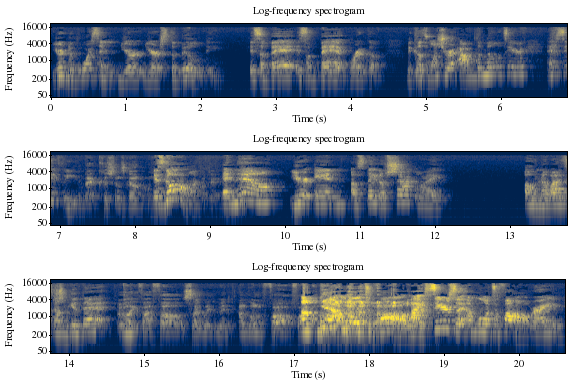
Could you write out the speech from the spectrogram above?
you're divorcing your your stability. It's a bad it's a bad breakup because once you're out of the military, that's it for you. That cushion's gone. It's gone. Okay. And now you're in a state of shock, like, oh, nobody's gonna So- give that. Or like if I fall, it's like wait a minute, I'm gonna fall. fall. Um, yeah, I'm going to fall. Like seriously, I'm going to fall, right?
